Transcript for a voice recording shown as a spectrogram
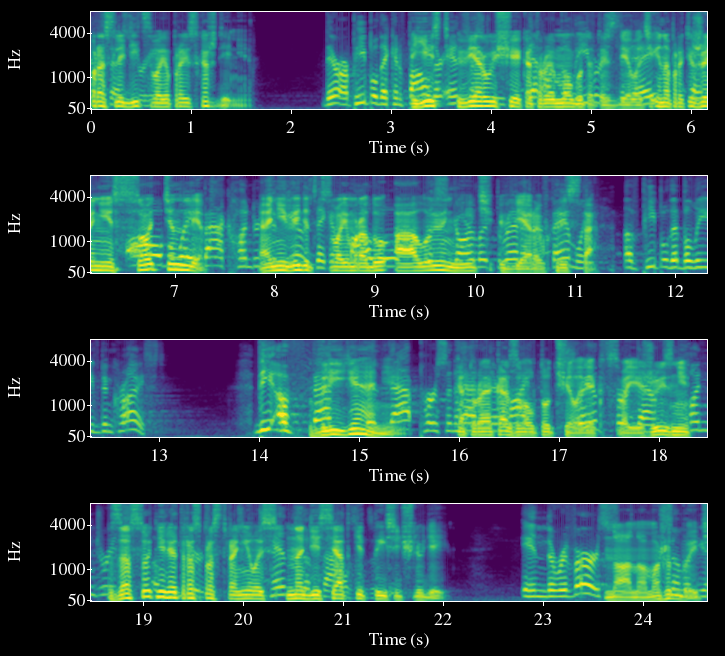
проследить свое происхождение? Есть верующие, которые могут это сделать, и на протяжении сотен лет они видят в своем роду алую нить веры в Христа. Влияние, которое оказывал тот человек в своей жизни, за сотни лет распространилось на десятки тысяч людей. Но оно может быть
